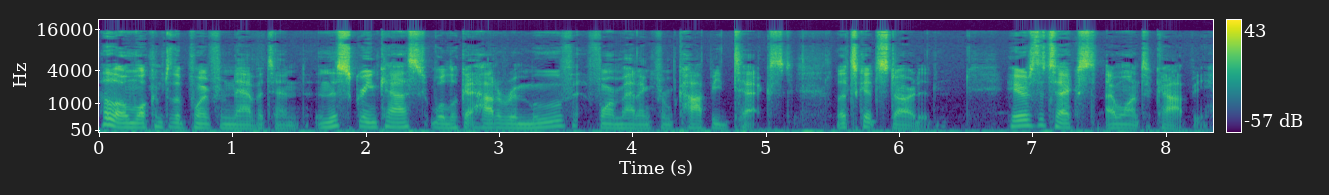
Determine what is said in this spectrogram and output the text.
Hello and welcome to the point from Navitend. In this screencast, we'll look at how to remove formatting from copied text. Let's get started. Here's the text I want to copy.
